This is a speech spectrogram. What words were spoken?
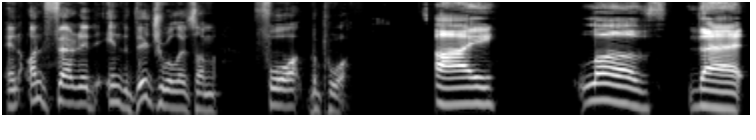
and unfettered individualism for the poor. I love that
